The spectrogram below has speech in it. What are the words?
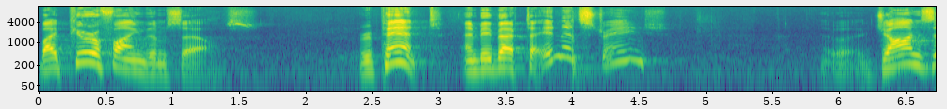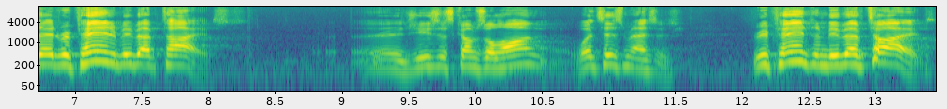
by purifying themselves. Repent and be baptized. Isn't that strange? John said, repent and be baptized. Uh, Jesus comes along, what's his message? Repent and be baptized.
